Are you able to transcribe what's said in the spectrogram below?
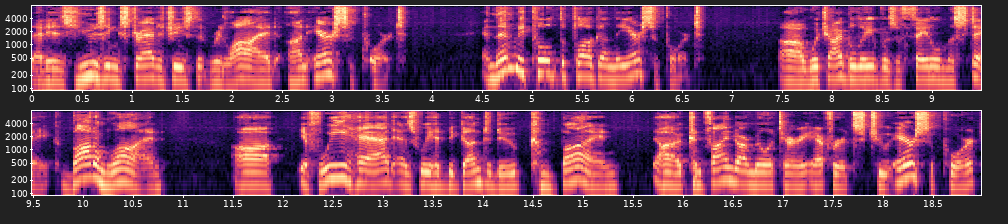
that is, using strategies that relied on air support. And then we pulled the plug on the air support, uh, which I believe was a fatal mistake. Bottom line, uh, if we had, as we had begun to do, combine, uh, confined our military efforts to air support,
